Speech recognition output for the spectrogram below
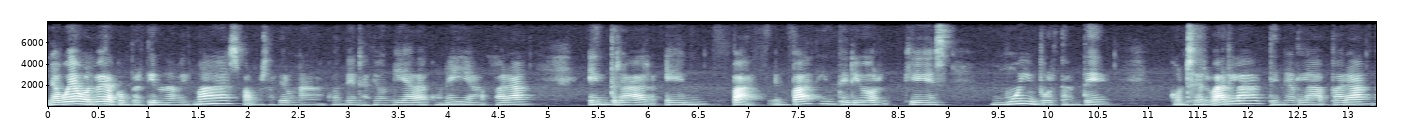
la voy a volver a compartir una vez más. Vamos a hacer una concentración guiada con ella para entrar en paz, en paz interior, que es muy importante conservarla, tenerla para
